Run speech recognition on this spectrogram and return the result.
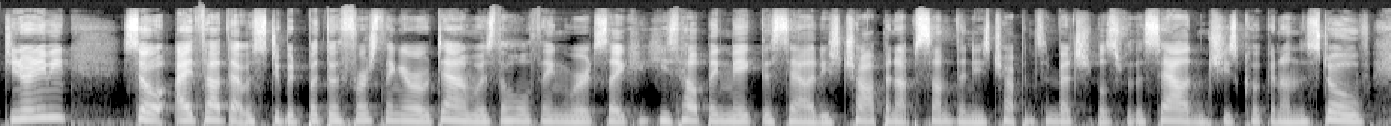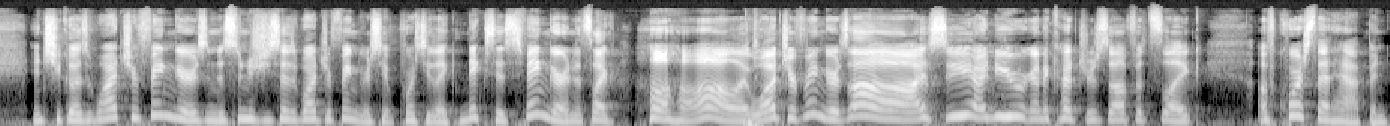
do you know what I mean? So I thought that was stupid. But the first thing I wrote down was the whole thing where it's like he's helping make the salad. He's chopping up something. He's chopping some vegetables for the salad, and she's cooking on the stove. And she goes, "Watch your fingers." And as soon as she says, "Watch your fingers," he, of course he like nicks his finger, and it's like, ha ha, like watch your fingers. Ah, I see. I knew you were gonna cut yourself. It's like, of course that happened.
